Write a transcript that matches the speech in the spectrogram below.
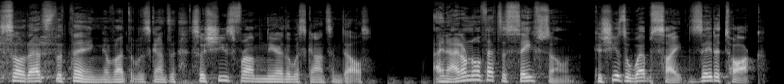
So that's the thing about the Wisconsin. So she's from near the Wisconsin Dells, and I don't know if that's a safe zone because she has a website, Zeta Talk,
